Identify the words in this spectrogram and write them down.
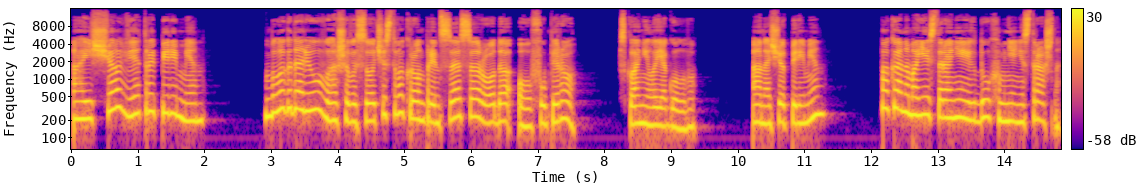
А еще ветры перемен. Благодарю, ваше высочество, кронпринцесса рода Офуперо. склонила я голову. А насчет перемен? Пока на моей стороне их дух, мне не страшно.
